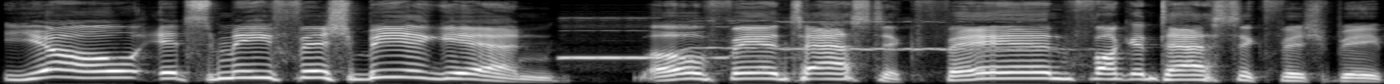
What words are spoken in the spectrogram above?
Yo, it's me, Fish B again. Oh, fantastic. Fan fucking tastic, Fish B.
